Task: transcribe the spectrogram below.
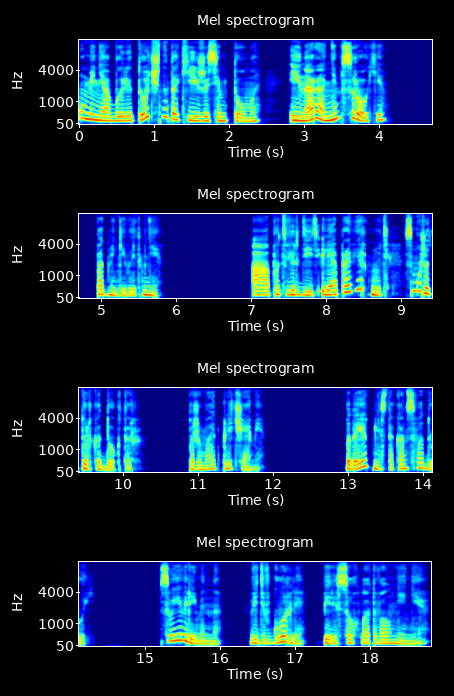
«У меня были точно такие же симптомы, и на раннем сроке», — подмигивает мне. «А подтвердить или опровергнуть сможет только доктор», — пожимает плечами. Подает мне стакан с водой. Своевременно, ведь в горле пересохло от волнения.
